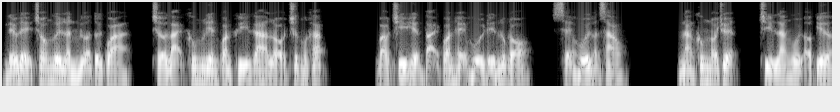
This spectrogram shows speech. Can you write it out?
Nếu để cho ngươi lần nữa tới qua, trở lại không liên quan khí ga lò trước một khắc. Bảo trì hiện tại quan hệ hồi đến lúc đó, sẽ hối hận sao? Nàng không nói chuyện, chỉ là ngồi ở kia,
